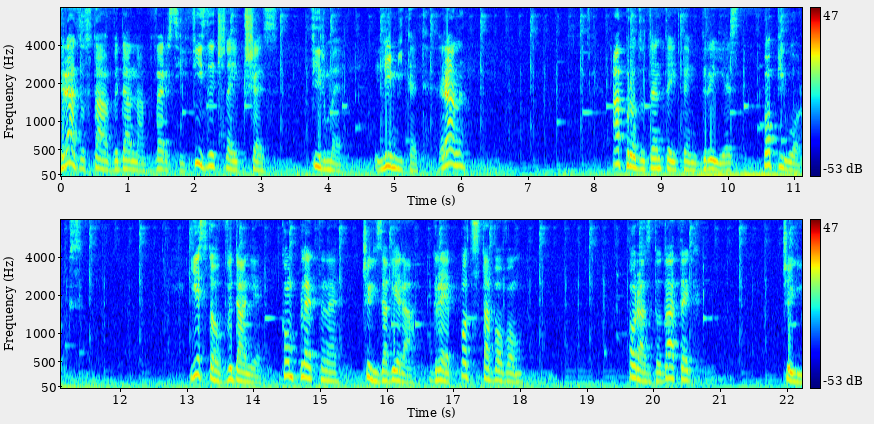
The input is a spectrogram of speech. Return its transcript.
Gra została wydana w wersji fizycznej przez firmę Limited Run, a producentem tej gry jest Poppyworks. Jest to wydanie kompletne, czyli zawiera grę podstawową oraz dodatek, czyli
